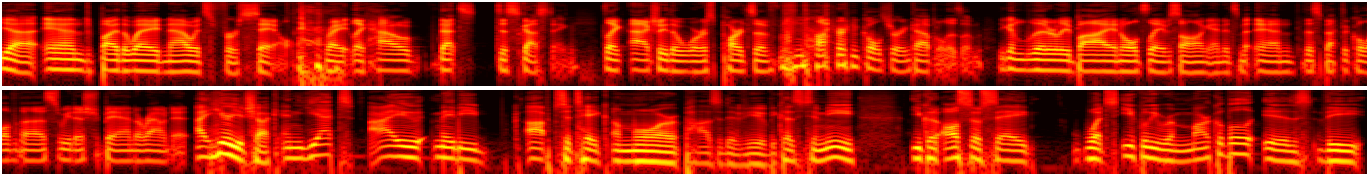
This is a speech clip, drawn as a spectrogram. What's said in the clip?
yeah, and by the way, now it's for sale, right? like how that's disgusting. Like actually the worst parts of modern culture and capitalism. You can literally buy an old slave song and it's and the spectacle of the Swedish band around it. I hear you, Chuck, and yet I maybe opt to take a more positive view because to me, you could also say what's equally remarkable is the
